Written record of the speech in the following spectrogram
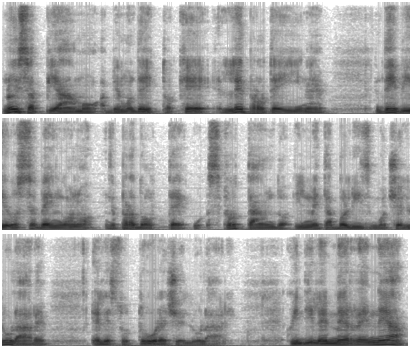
Noi sappiamo, abbiamo detto, che le proteine dei virus vengono prodotte sfruttando il metabolismo cellulare e le strutture cellulari. Quindi l'mRNA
